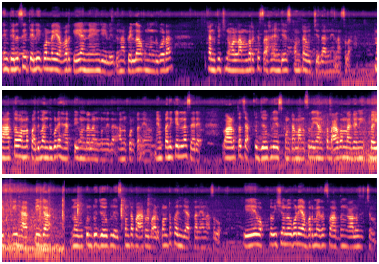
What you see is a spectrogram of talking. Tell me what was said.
నేను తెలిసి తెలియకుండా ఎవరికి ఏ అన్యాయం చేయలేదు. నా పెళ్ళాక ముందు కూడా కనిపించిన వాళ్ళందరికీ సహాయం చేసుకుంటా వచ్చేదాన్ని నేను అసలు. నాతో ఉన్న పది మంది కూడా హ్యాపీగా ఉండాలనుకునేది అనుకుంటా నేను. నేను పనికి వెళ్ళినా సరే వాళ్ళతో చక్క జోకులు వేసుకుంటా మనసులో ఎంత బాధ ఉన్నా కానీ బయటికి హ్యాపీగా నవ్వుకుంటూ జోకులు వేసుకుంటా పాటలు పాడుకుంటూ పని చేస్తాను నేను అసలు. ఏ ఒక్క విషయంలో కూడా ఎవరి మీద స్వార్థంగా ఆలోచించను.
